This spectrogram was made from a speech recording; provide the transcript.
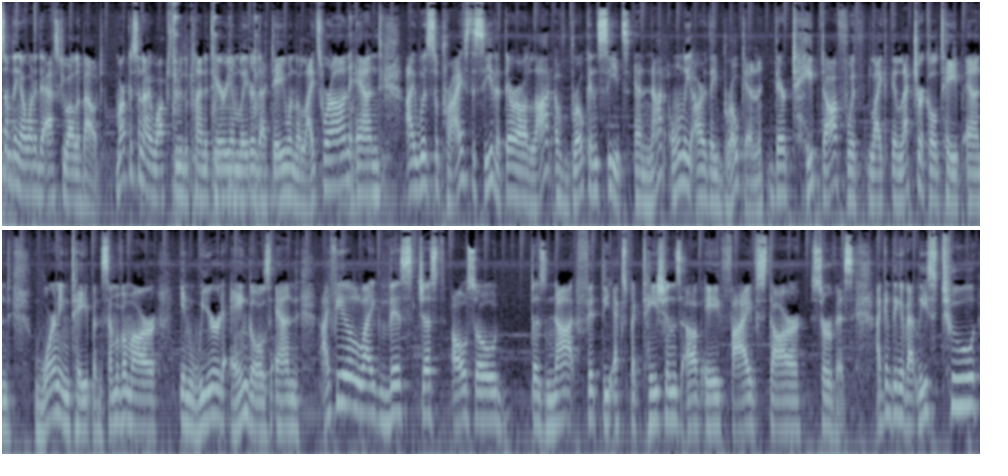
Is something I wanted to ask you all about. Marcus and I walked through the planetarium later that day when the lights were on, and I was surprised to see that there are a lot of broken seats. And not only are they broken, they're taped off with like electrical tape and warning tape, and some of them are in weird angles. And I feel like this just also does not fit the expectations of a five star service. I can think of at least two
